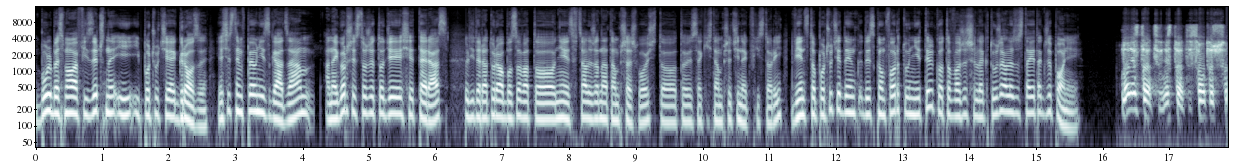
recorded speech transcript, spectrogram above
ból bez mała fizyczny i, i poczucie grozy. Ja się z tym w pełni zgadzam, a najgorsze jest to, że to dzieje się teraz. Literatura obozowa to nie jest wcale żadna tam przeszłość, to, to jest jakiś tam przecinek w historii, więc to poczucie dy- dyskomfortu nie tylko towarzyszy lekturze, ale zostaje także po niej. No niestety, niestety. Są też,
